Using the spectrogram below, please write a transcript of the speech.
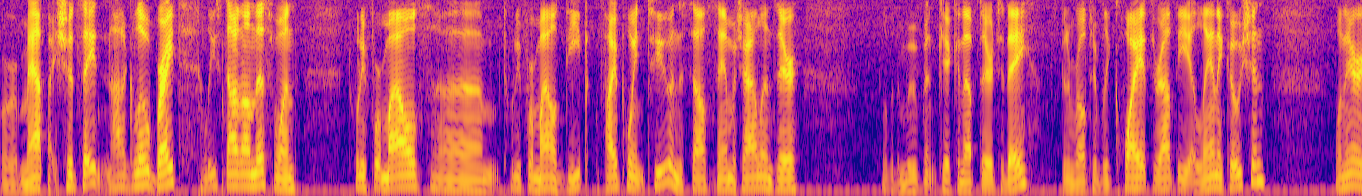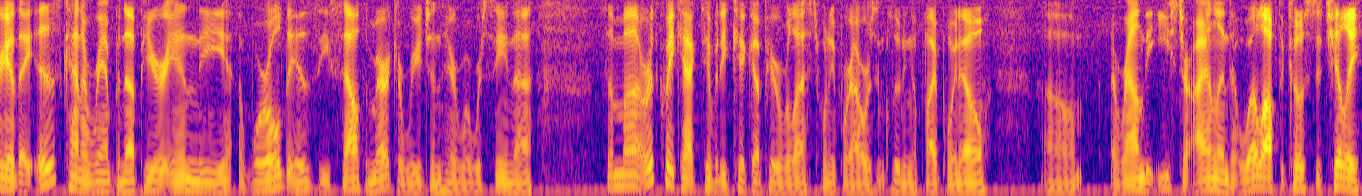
or map I should say not a globe bright at least not on this one. 24 miles um, 24 mile deep 5.2 in the South Sandwich Islands there. A little bit of movement kicking up there today. It's been relatively quiet throughout the Atlantic Ocean. One area that is kind of ramping up here in the world is the South America region here where we're seeing uh, some uh, earthquake activity kick up here over the last 24 hours including a 5.0 um, around the Easter Island well off the coast of Chile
